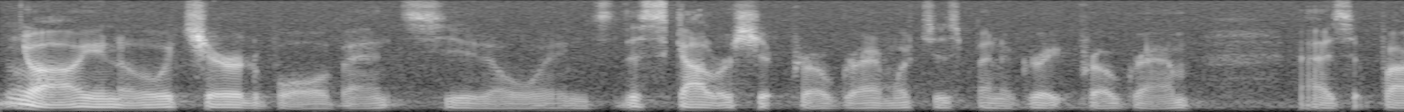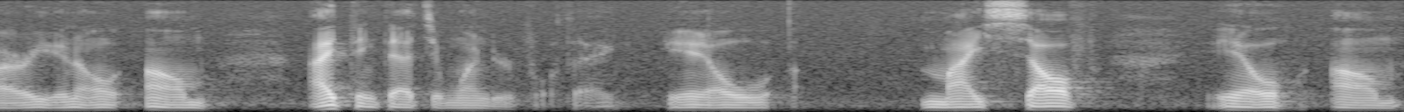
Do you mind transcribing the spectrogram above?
Well, you know, with charitable events, you know, and the scholarship program, which has been a great program as a far, you know, um, I think that's a wonderful thing. You know, myself, you know, um,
